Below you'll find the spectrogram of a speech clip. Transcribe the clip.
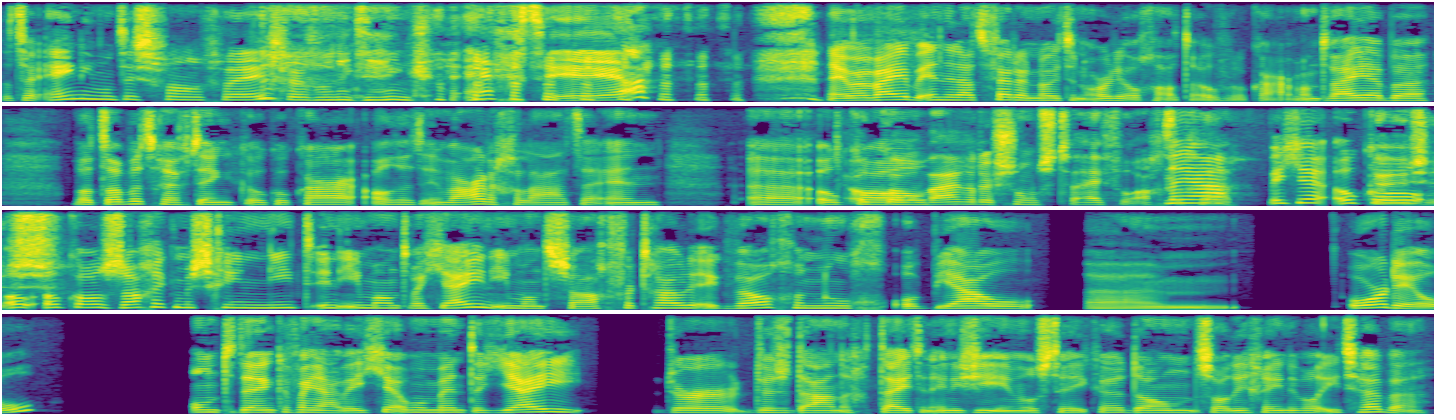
dat er één iemand is van geweest waarvan ik denk, echt, ja? Nee, maar wij hebben inderdaad verder nooit een oordeel gehad over elkaar. Want wij hebben, wat dat betreft, denk ik ook elkaar altijd in waarde gelaten. En eh, ook, Ook al al. waren er soms twijfelachtige... Nou ja, weet je, ook al, keuzes. ook al zag ik misschien niet in iemand wat jij in iemand zag, vertrouwde ik wel genoeg op jouw ehm, oordeel. Om te denken van ja, weet je, op het moment dat jij er dusdanig tijd en energie in wil steken, dan zal diegene wel iets hebben.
